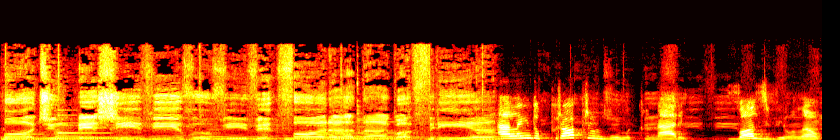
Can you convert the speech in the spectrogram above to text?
pode um peixe vivo viver fora d'água fria? Além do próprio Lula Canário, voz e violão,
